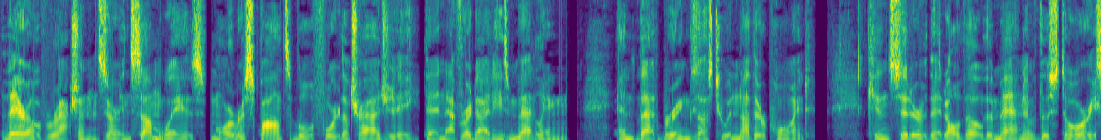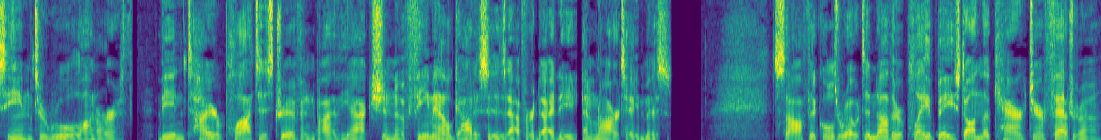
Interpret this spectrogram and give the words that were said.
Their overactions are in some ways more responsible for the tragedy than Aphrodite's meddling. And that brings us to another point. Consider that although the men of the story seem to rule on earth, the entire plot is driven by the action of female goddesses Aphrodite and Artemis. Sophocles wrote another play based on the character Phaedra,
